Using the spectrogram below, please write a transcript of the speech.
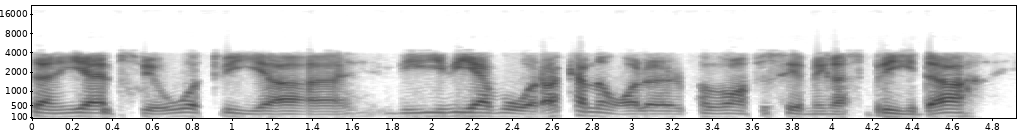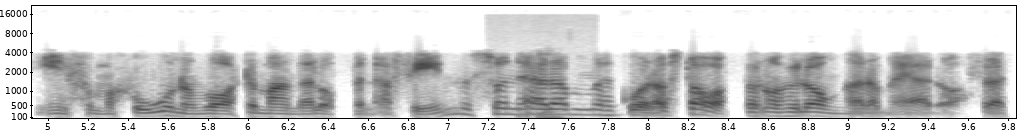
sen, hjälps vi åt via, vi via våra kanaler på Vansbrosimning att sprida information om vart de andra loppen finns och när de går av stapeln och hur långa de är då. För att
